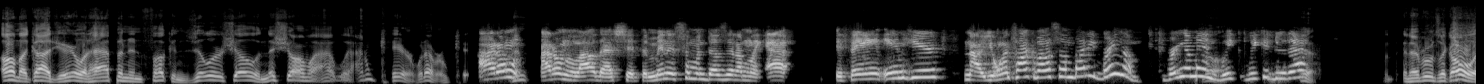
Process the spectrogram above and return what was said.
oh my god you hear what happened in fucking Ziller show and this show I'm like I, I don't care whatever okay I don't I don't allow that shit. The minute someone does it, I'm like, ah, if they ain't in here, now you want to talk about somebody, bring them, bring them in. No. We we could do that. Yeah. and everyone's like, "Oh,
